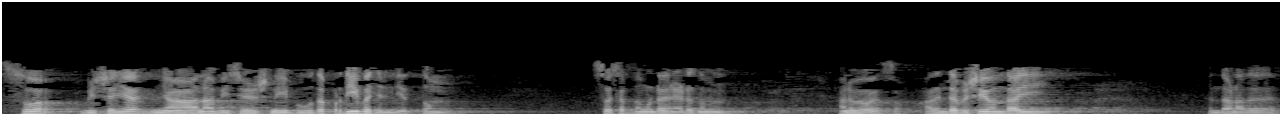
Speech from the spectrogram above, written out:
സ്വവിഷയ ജ്ഞാന വിശേഷണീഭൂത പ്രദീപജന്യത്വം സ്വശബ്ദം കൊണ്ട് അതിനെടുക്കും അനുഭവസം അതിന്റെ വിഷയം എന്തായി? എന്താണത്?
